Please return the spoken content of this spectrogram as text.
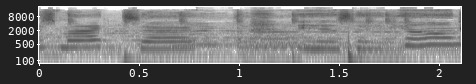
is my type? Is it your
